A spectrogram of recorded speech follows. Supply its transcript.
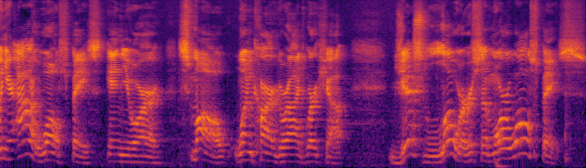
When you're out of wall space in your small one-car garage workshop, just lower some more wall space.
